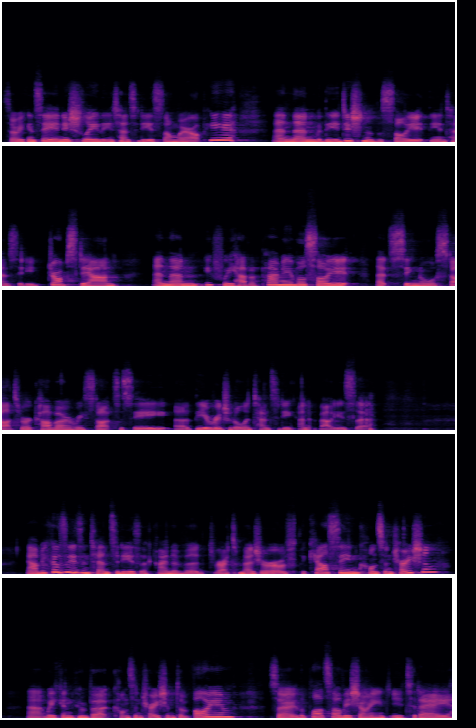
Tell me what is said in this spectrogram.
So we can see initially the intensity is somewhere up here, and then with the addition of the solute, the intensity drops down. And then if we have a permeable solute, that signal will start to recover and we start to see uh, the original intensity kind of values there. Now, because these intensities are kind of a direct measure of the calcein concentration, uh, we can convert concentration to volume. So the plots I'll be showing you today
